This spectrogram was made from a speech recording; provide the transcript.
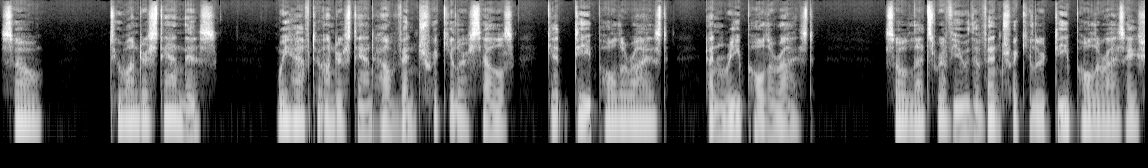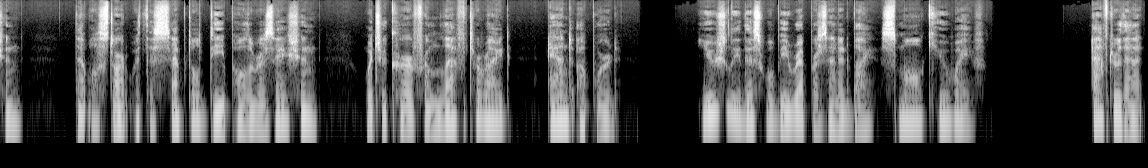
So, to understand this, we have to understand how ventricular cells get depolarized and repolarized. So let's review the ventricular depolarization that will start with the septal depolarization, which occur from left to right and upward. Usually this will be represented by small q wave. After that,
